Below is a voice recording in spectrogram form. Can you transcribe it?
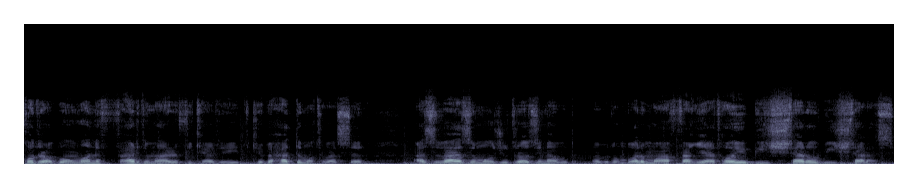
خود را به عنوان فردی معرفی کرده اید که به حد متوسط از وضع موجود راضی نبوده و به دنبال موفقیت های بیشتر و بیشتر است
